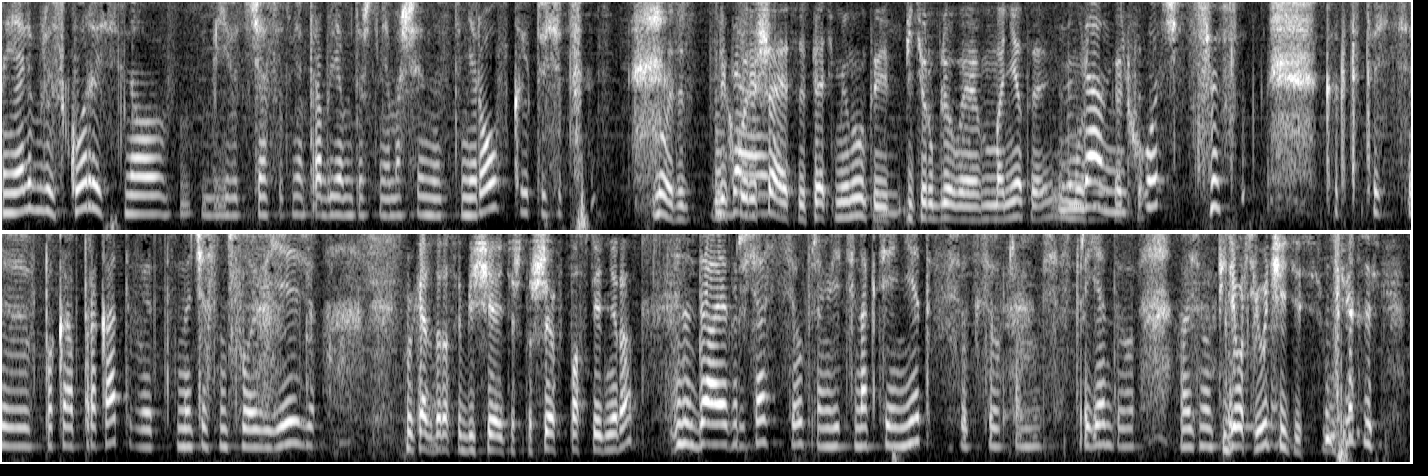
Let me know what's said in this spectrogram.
Ну, я люблю скорость, но и вот сейчас вот у меня проблема то, что у меня машина с тонировкой, то есть это ну, это легко да. решается. Пять минут и пятирублевая монета. Ну да, не хочется. То есть э, пока прокатывает, на честном слове езжу. Вы каждый раз обещаете, что шеф в последний раз? Ну да, я говорю, сейчас все, прям, видите, ногтей нет, все, все, прям сейчас приеду, возьму пилочку. Девушки, учитесь, учитесь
